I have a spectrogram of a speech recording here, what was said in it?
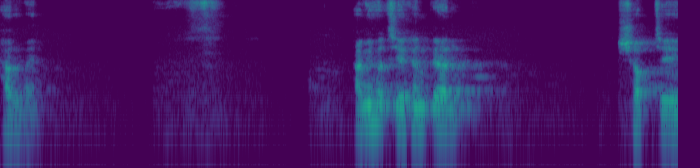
হারবেন। আমি হচ্ছে এখানকার সবচেয়ে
